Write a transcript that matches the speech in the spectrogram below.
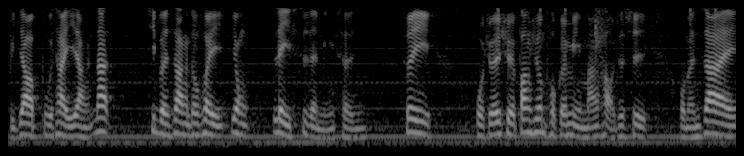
比较不太一样。那基本上都会用类似的名称。所以我觉得学 functional programming 蛮好，就是我们在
